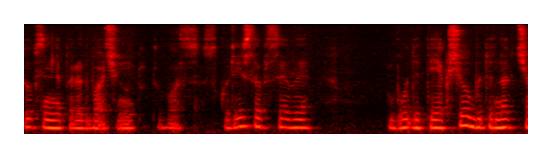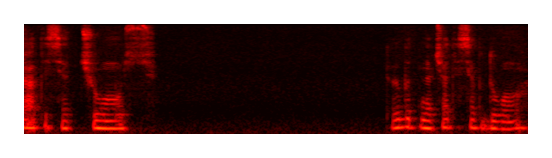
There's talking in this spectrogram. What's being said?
зовсім не передбачено тут у вас. Скоріше за все, ви будете, якщо ви будете навчатися чомусь, то ви будете навчатися вдома.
